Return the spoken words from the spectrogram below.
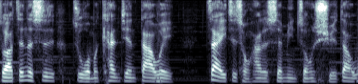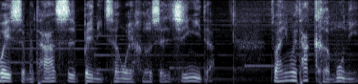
主啊，真的是主，我们看见大卫再一次从他的生命中学到为什么他是被你称为合神心意的。主啊，因为他渴慕你。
